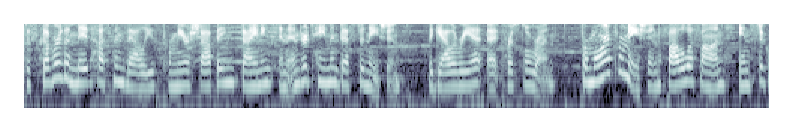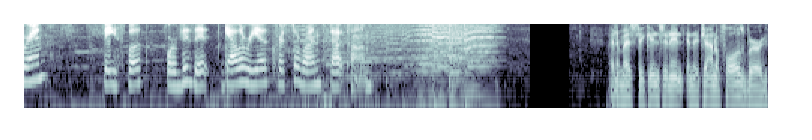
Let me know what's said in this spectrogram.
Discover the Mid Hudson Valley's premier shopping, dining, and entertainment destination, the Galleria at Crystal Run. For more information, follow us on Instagram, Facebook, or visit GalleriaCrystalRun.com. A domestic incident in the town of Fallsburg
